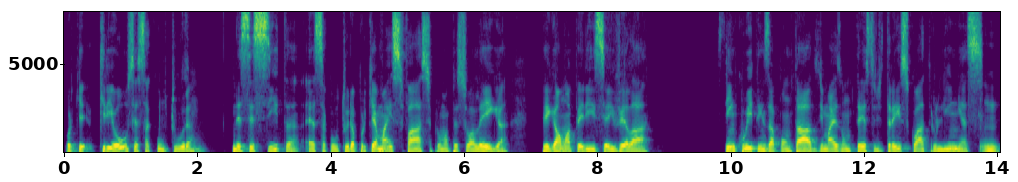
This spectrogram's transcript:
porque criou-se essa cultura, Sim. Necessita essa cultura, porque é mais fácil para uma pessoa leiga pegar uma perícia e ver lá cinco itens apontados e mais um texto de três, quatro linhas, Hum,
